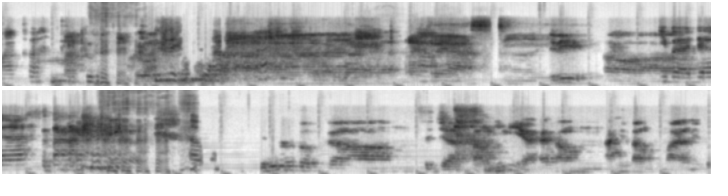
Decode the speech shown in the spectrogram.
maka Nah, rekreasi jadi uh, ibadah Jadi untuk um, sejak tahun ini ya, eh, tahun akhir tahun kemarin itu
